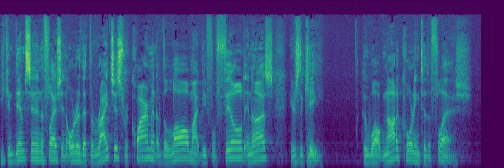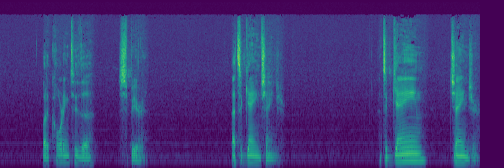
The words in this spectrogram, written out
he condemned sin in the flesh in order that the righteous requirement of the law might be fulfilled in us. Here's the key who walk not according to the flesh, but according to the Spirit. That's a game changer. That's a game changer.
